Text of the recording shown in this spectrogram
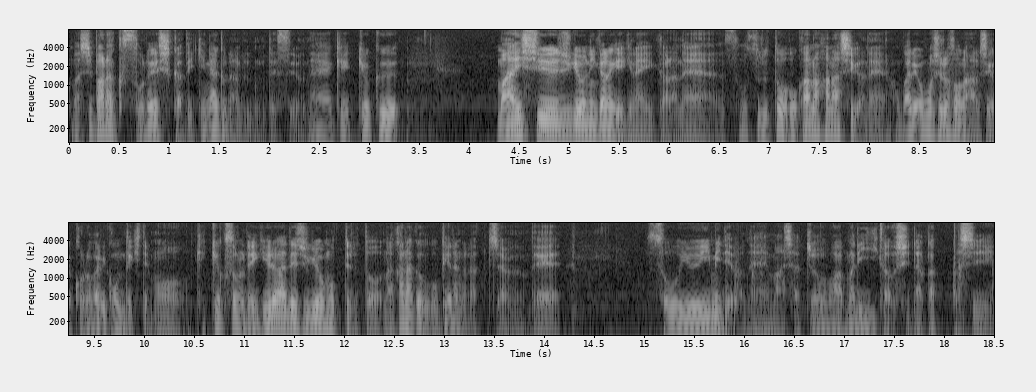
まあ、しばらくそれしかできなくなるんですよね。結局毎週授業に行かなきゃいけないからね。そうすると他の話がね他に面白そうな話が転がり込んできても結局そのレギュラーで授業を持ってるとなかなか動けなくなっちゃうのでそういう意味ではね、まあ、社長はあんまりいい顔しなかったし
